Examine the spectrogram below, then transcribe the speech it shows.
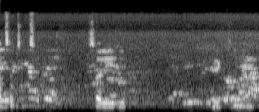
আচ্ছা আচ্ছা আচ্ছা সরি এই যে এটা কি নাম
